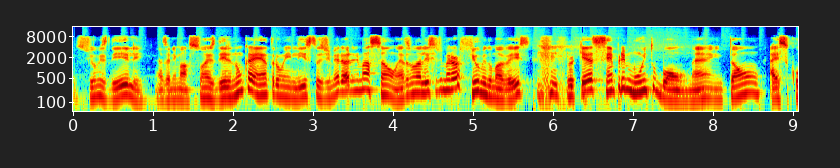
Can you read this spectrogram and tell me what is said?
Os filmes dele, as animações dele nunca entram em listas de melhor animação, entram na lista de melhor filme de uma vez, porque é sempre muito bom, né? Então, a escolha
